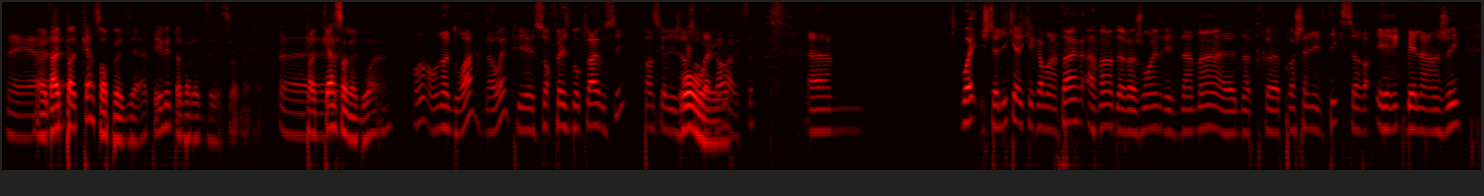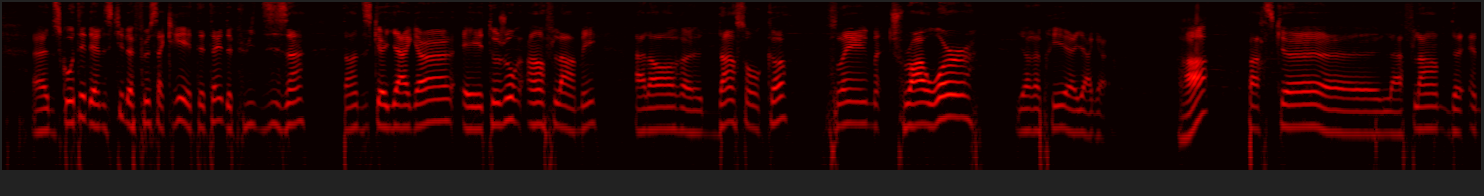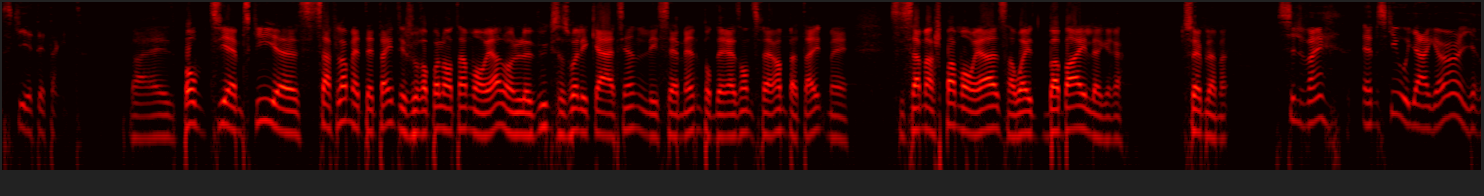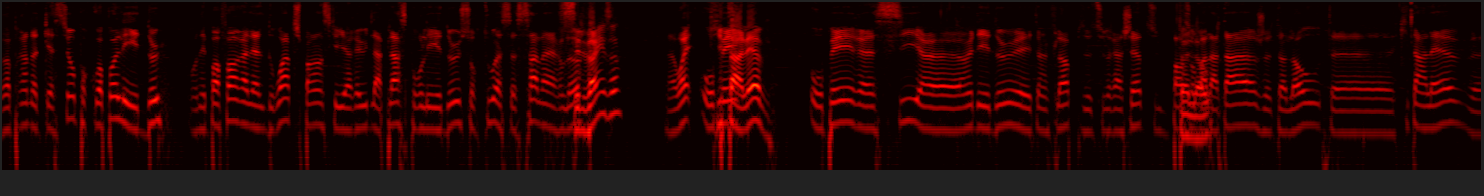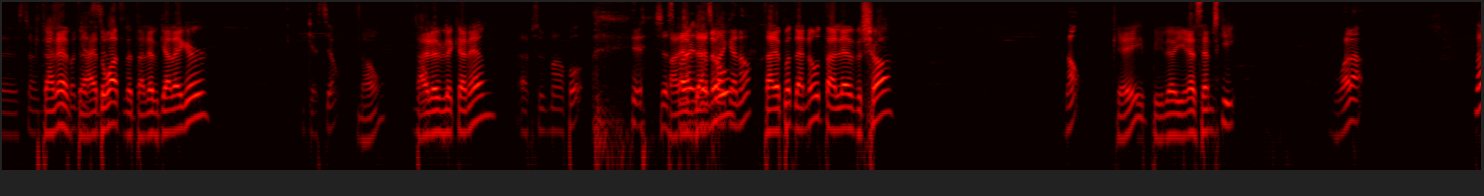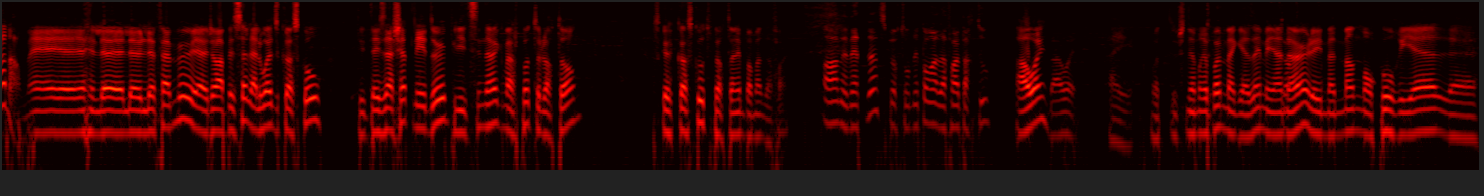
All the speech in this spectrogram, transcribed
Mais, euh, Dans le podcast, on peut dire. À la TV, t'as pas le droit de dire ça. Mais... Euh, podcast, on a le droit. Hein. On a le droit. Ben ouais. Puis euh, sur Facebook Live aussi. Je pense que les gens sont d'accord avec ça. Oui, je te lis quelques commentaires avant de rejoindre évidemment notre prochain invité qui sera Éric Bélanger. Euh, du côté d'Emski, le feu sacré est éteint depuis 10 ans, tandis que Jagger est toujours enflammé. Alors, euh, dans son cas, Flame Trower, il aurait pris euh, Jagger. Ah! Parce que la flamme de Emski est éteinte. Ben, pauvre petit Emski, si sa flamme est éteinte, il ne jouera pas longtemps à Montréal. On l'a vu que ce soit les Canadiennes, les semaines, pour des raisons différentes peut-être, mais si ça ne marche pas à Montréal, ça va être bye-bye le grand. Tout simplement. Sylvain, Emski ou Jagger, il reprend notre question. Pourquoi pas les deux? On n'est pas fort à l'aile droite. Je pense qu'il y aurait eu de la place pour les deux, surtout à ce salaire-là. Sylvain, ça? Euh, ouais, Qui t'enlève? Au pire, euh, si euh, un des deux est un flop, tu le rachètes, tu le passes au balatage, tu as l'autre. qui t'enlève? qui t'enlève? T'es à droite, là. T'enlèves Gallagher? Question. Non. T'enlèves le Conan? Absolument pas. J'espère que non. T'enlèves pas Dano? T'enlèves Shaw? Non. OK. Puis là, il reste Emski. Voilà. Non, non, mais euh, le, le, fameux, euh, je rappelle ça, la loi du Costco. Tu les achètes les deux, puis si un qui ne marche pas, tu le retournes. Parce que Costco, tu peux retourner pas mal d'affaires. Ah, mais maintenant, tu peux retourner pas mal d'affaires partout. Ah ouais? Ben ouais. je n'aimerais pas le magasin, mais il y en a un, il me demande mon courriel, euh,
